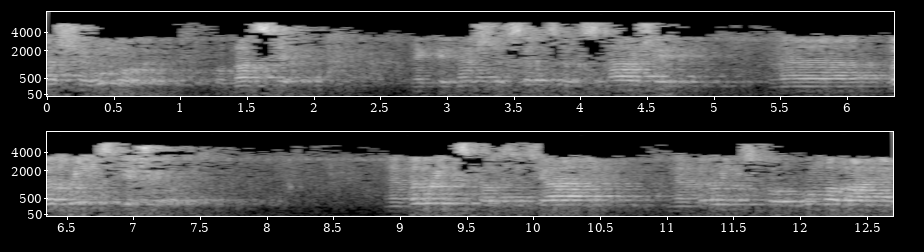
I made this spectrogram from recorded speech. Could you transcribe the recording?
naše umove obasje, neka i naše srce osnaži na vrlinski život, na vrlinska osjećanja, na vrlinsko umovanje,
